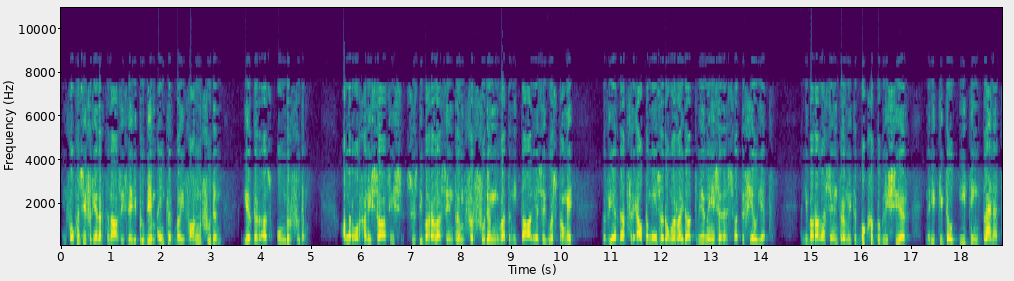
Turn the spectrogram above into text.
En volgens die Verenigde Nasies lê die probleem eintlik by wanvoeding eerder as ondervoeding. Ander organisasies soos die Barilla Sentrum vir Voeding wat in Italië sy oorsprong het, beweer dat vir elke mens wat honger ly, daar twee mense is wat te veel eet. En die Barilla Sentrum het 'n boek gepubliseer met die titel Eating Planet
